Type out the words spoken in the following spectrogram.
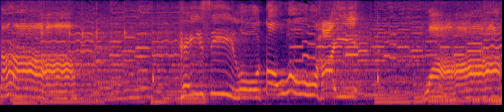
下，起师罗都系华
